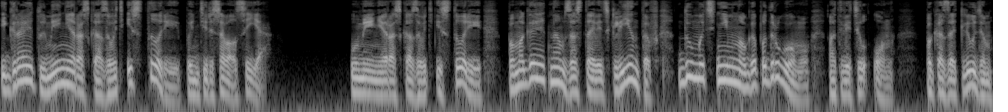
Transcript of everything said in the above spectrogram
играет умение рассказывать истории, поинтересовался я. Умение рассказывать истории помогает нам заставить клиентов думать немного по-другому, ответил он. Показать людям,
